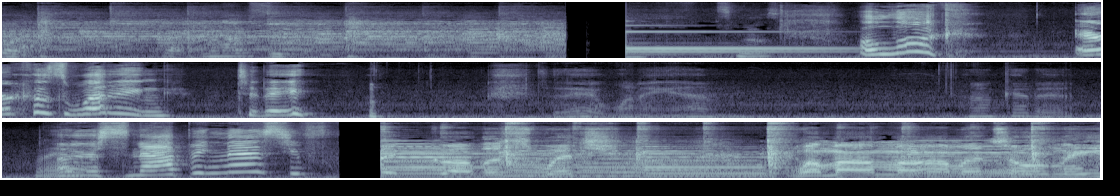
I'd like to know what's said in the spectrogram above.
Go out, right, when I'm sleeping. Oh, look! Erika's wedding today. Today at 1 a.m. I don't get it. Oh, you're snapping this? You f- of a switch. Well, my mama told me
